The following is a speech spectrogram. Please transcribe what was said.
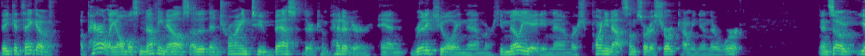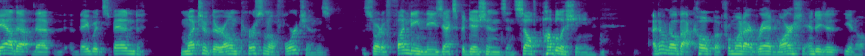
they could think of apparently almost nothing else other than trying to best their competitor and ridiculing them or humiliating them or pointing out some sort of shortcoming in their work. And so, yeah, that that they would spend much of their own personal fortunes sort of funding these expeditions and self-publishing. I don't know about Cope, but from what I've read, Marsh ended you know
